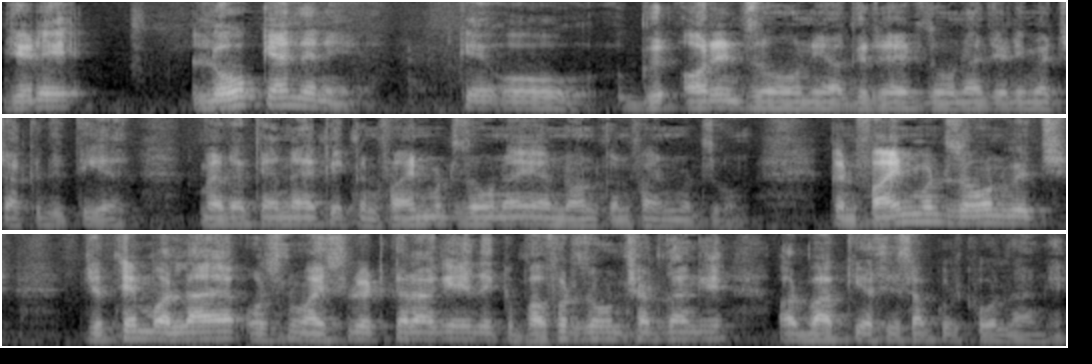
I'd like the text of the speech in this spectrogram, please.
ਜਿਹੜੇ ਲੋਕ ਕਹਿੰਦੇ ਨੇ ਕਿ ਉਹ ਔਰੇਂਜ ਜ਼ੋਨ ਜਾਂ ਰੈੱਡ ਜ਼ੋਨ ਹੈ ਜਿਹੜੀ ਮੈਂ ਚੱਕ ਦਿੱਤੀ ਹੈ, ਮੈਂ ਤਾਂ ਕਹਿੰਦਾ ਹੈ ਕਿ ਕਨਫਾਈਨਮੈਂਟ ਜ਼ੋਨ ਹੈ ਜਾਂ non containment zone containment zone ਵਿੱਚ ਜਿੱਥੇ ਮੁਹੱਲਾ ਹੈ ਉਸ ਨੂੰ ਆਈਸੋਲੇਟ ਕਰਾਂਗੇ, ਇਹਦੇ ਇੱਕ ਬਫਰ ਜ਼ੋਨ ਛੱਡ ਦਾਂਗੇ ਔਰ ਬਾਕੀ ਅਸੀਂ ਸਭ ਕੁਝ ਖੋਲ ਦਾਂਗੇ।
